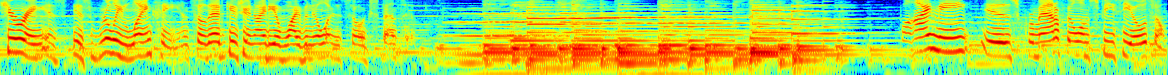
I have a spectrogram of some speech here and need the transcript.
curing is, is really lengthy. And so that gives you an idea of why vanilla is so expensive. Behind me is Grammatophyllum speciosum.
